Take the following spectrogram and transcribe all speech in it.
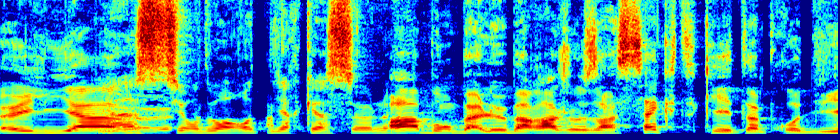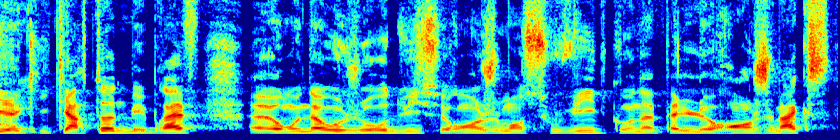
Euh, il y a. Si on doit en retenir qu'un seul. Ah bon, bah, le barrage aux insectes, qui est un produit Oui. qui cartonne, mais bref, euh, on a aujourd'hui ce rangement sous vide qu'on appelle le range max,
